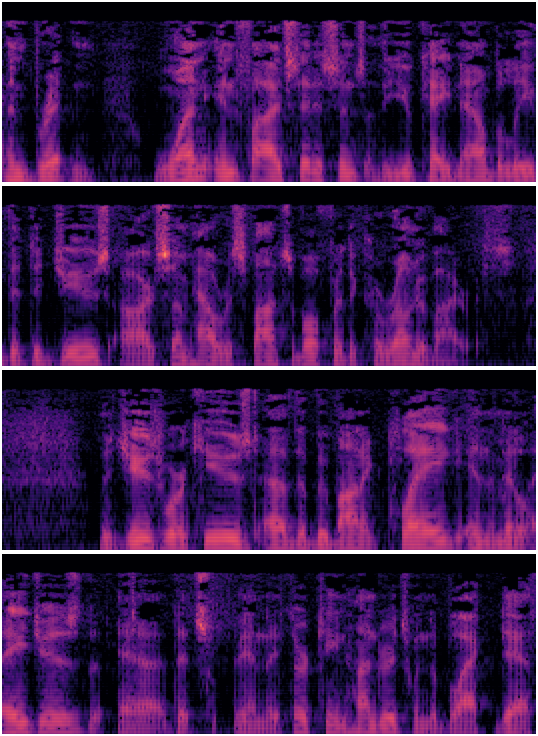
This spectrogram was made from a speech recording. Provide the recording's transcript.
In Britain, one in five citizens of the UK now believe that the Jews are somehow responsible for the coronavirus. The Jews were accused of the bubonic plague in the Middle Ages, uh, that's in the 1300s when the Black Death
